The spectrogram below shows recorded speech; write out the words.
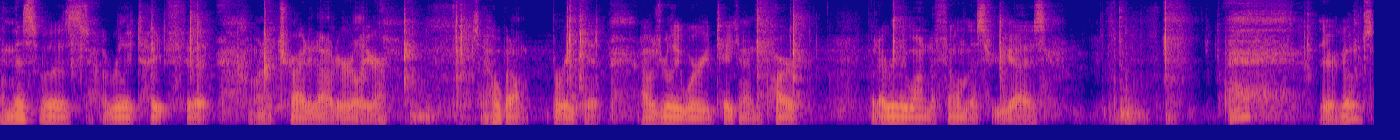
And this was a really tight fit when I tried it out earlier. So I hope I don't break it. I was really worried taking it apart, but I really wanted to film this for you guys. There it goes.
